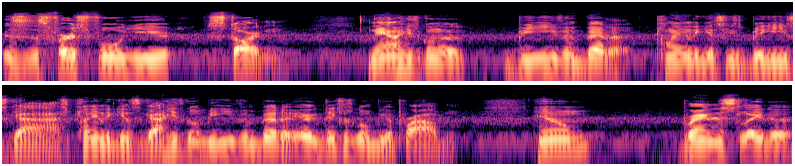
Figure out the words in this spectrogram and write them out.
This is his first full year starting. Now he's going to be even better playing against these Big East guys, playing against guys. He's going to be even better. Eric Dixon's going to be a problem. Him, Brandon Slater,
